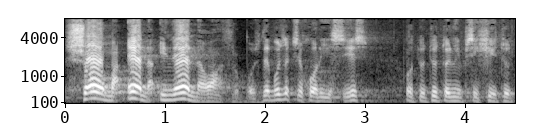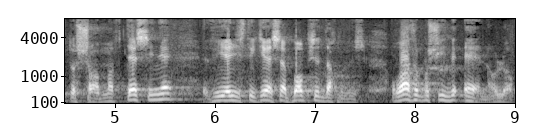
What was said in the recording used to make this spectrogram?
σώμα, ένα, είναι ένα ο άνθρωπος. Δεν μπορείς να ξεχωρίσεις ότι τούτο είναι η ψυχή του, το σώμα. Αυτές είναι διαλυστικές απόψεις, δεν τα Ο άνθρωπος είναι ένα ολόκληρο.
